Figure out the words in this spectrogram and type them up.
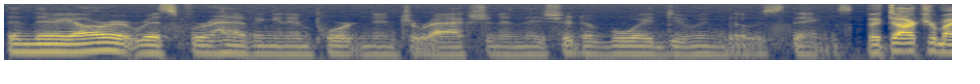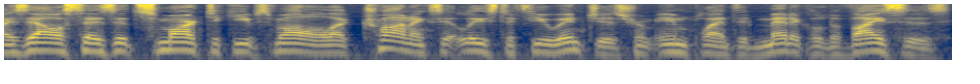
then they are at risk for having an important interaction and they should avoid doing those things. But Dr. Maisel says it's smart to keep small electronics at least a few inches from implanted medical devices.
